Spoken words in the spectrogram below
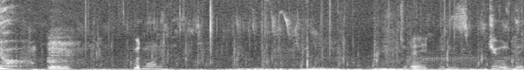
Yo, good morning. Today it is Tuesday.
